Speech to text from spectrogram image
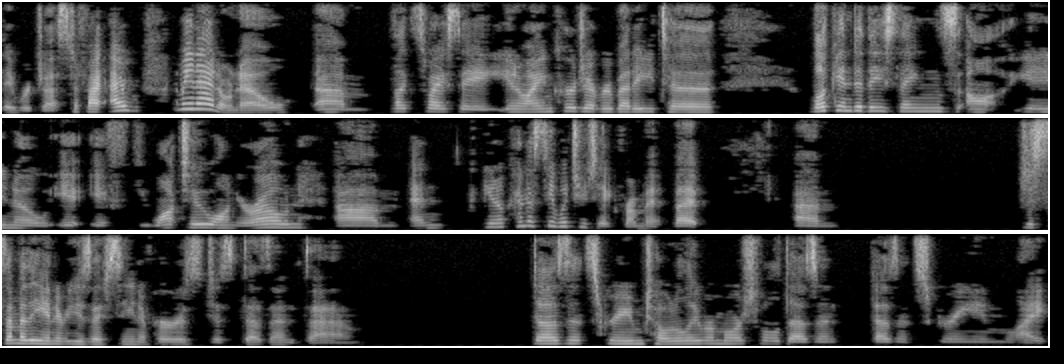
they were justified. I, I mean, I don't know. Um, that's why I say, you know, I encourage everybody to look into these things, uh, you know, if, if, you want to on your own, um, and, you know, kind of see what you take from it. But, um, just some of the interviews I've seen of hers just doesn't, um, doesn't scream totally remorseful, doesn't, doesn't scream like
